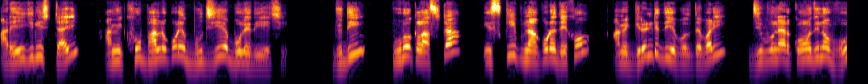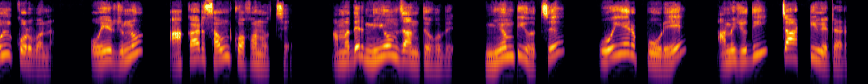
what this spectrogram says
আর এই জিনিসটাই আমি খুব ভালো করে বুঝিয়ে বলে দিয়েছি। যদি পুরো ক্লাসটা স্কিপ না করে দেখো, আমি গ্যারেন্টি দিয়ে বলতে পারি, জীবনে আর কোনোদিনও ভুল করবে না। ও এর জন্য আকার, সাউন্ড কখন হচ্ছে? আমাদের নিয়ম জানতে হবে। নিয়মটি হচ্ছে, ও এর পরে আমি যদি চারটি লেটার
